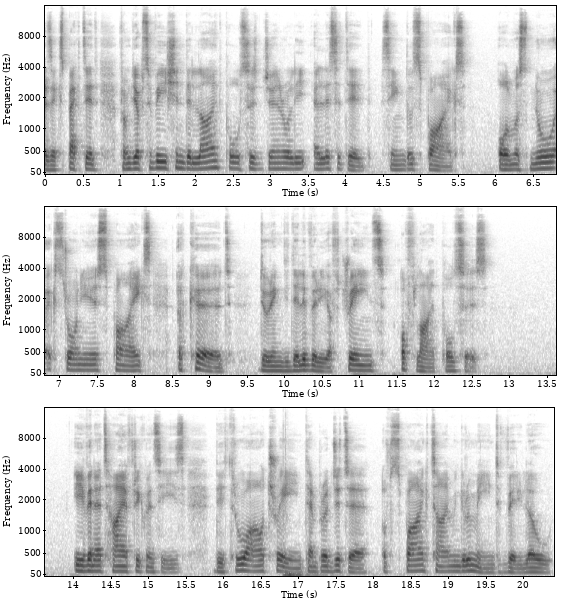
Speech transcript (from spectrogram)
as expected from the observation, the light pulses generally elicited single spikes. Almost no extraneous spikes occurred during the delivery of trains of light pulses. Even at higher frequencies, the throughout train temperature of spike timing remained very low,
